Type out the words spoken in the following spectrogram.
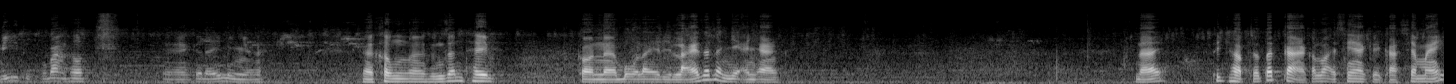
mỹ của các bạn thôi. Cái đấy mình không hướng dẫn thêm. Còn bộ này thì lái rất là nhẹ nhàng. Đấy. Thích hợp cho tất cả các loại xe, kể cả xe máy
